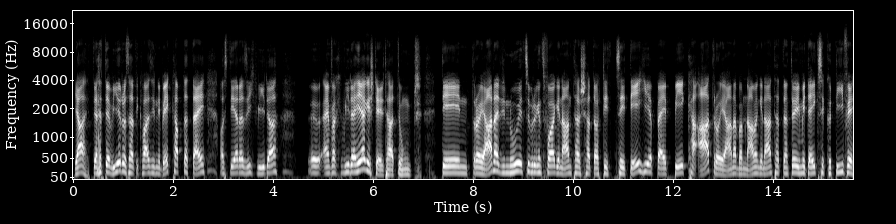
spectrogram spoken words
ja, der, der Virus hatte quasi eine Backup-Datei, aus der er sich wieder äh, einfach wiederhergestellt hat. Und den Trojaner, den du jetzt übrigens vorher genannt hast, hat auch die CD hier bei BKA Trojaner beim Namen genannt, hat natürlich mit der Exekutive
